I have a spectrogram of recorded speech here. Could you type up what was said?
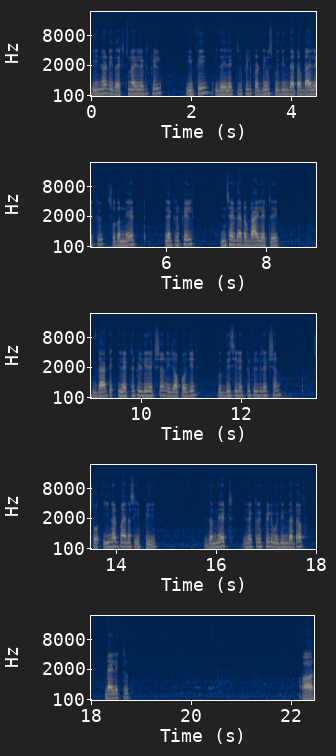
E E naught is the external electric field, EP is the electric field produced within that of dielectric. So, the net electric field inside that of dielectric that electric field direction is opposite to this electric field direction. So, E naught minus EP is the net electric field within that of dielectric. Or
